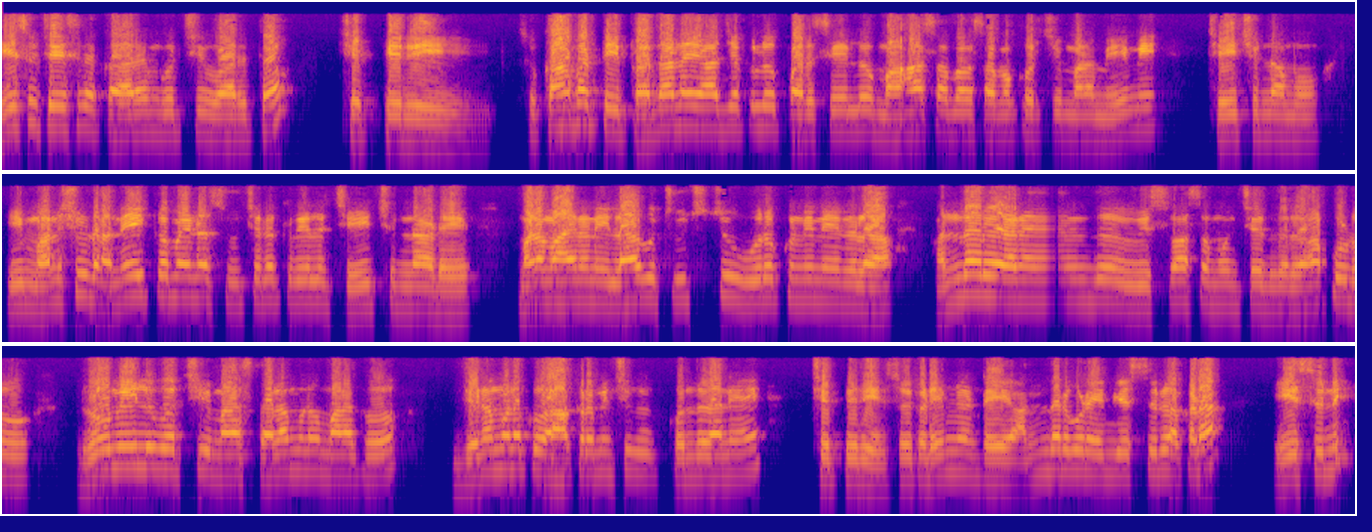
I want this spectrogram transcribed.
యేసు చేసిన కార్యం గురించి వారితో చెప్పిరి. సో కాబట్టి ప్రధాన యాజకులు పరిశీలు మహాసభ సమకూర్చి మనం ఏమి చేయుచున్నాము? ఈ మనుషుడు అనేకమైన సూచన క్రియలు చేయుచున్నాడే. మనం ఆయనను ఇలాగ చూచుచూ ఊరకుని నేను అందరూ ఆయన విశ్వాసం ఉంచేదారు. అప్పుడు రోమీలు వచ్చి మన స్థలమును మనకు జనమునకు ఆక్రమించి కొందరని చెప్పిరి. సో ఇక్కడ ఏంటంటే అందరు కూడా ఏం చేస్తారు అక్కడ యేసుని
